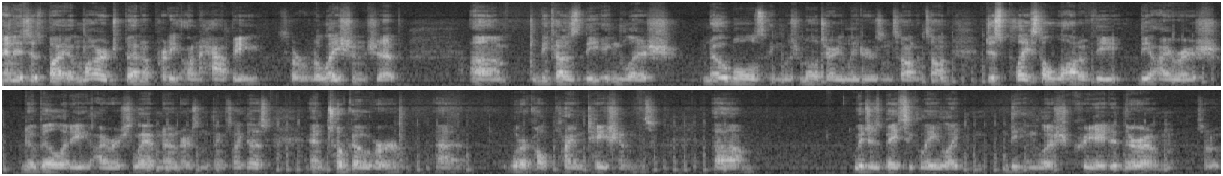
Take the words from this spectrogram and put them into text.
and it has by and large been a pretty unhappy sort of relationship um, because the English nobles, English military leaders, and so on and so on, displaced a lot of the, the Irish nobility, Irish landowners, and things like this, and took over uh, what are called plantations, um, which is basically like the English created their own sort of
